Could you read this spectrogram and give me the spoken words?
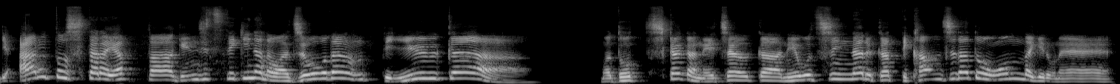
いや、あるとしたらやっぱ現実的なのは冗談っていうか、まあ、どっちかが寝ちゃうか、寝落ちになるかって感じだと思うんだけどね。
